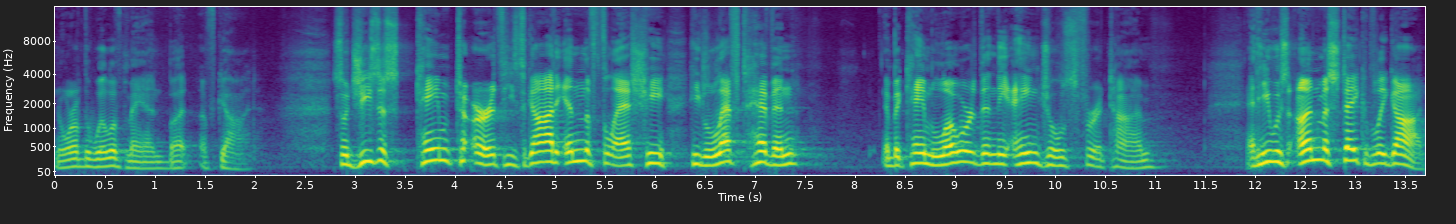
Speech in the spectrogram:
nor of the will of man, but of God. So Jesus came to earth. He's God in the flesh. He, he left heaven and became lower than the angels for a time. And he was unmistakably God.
